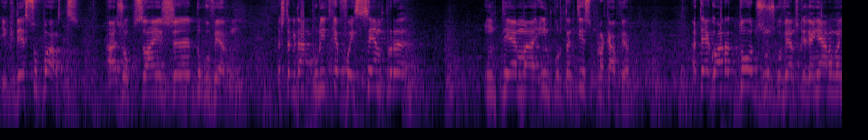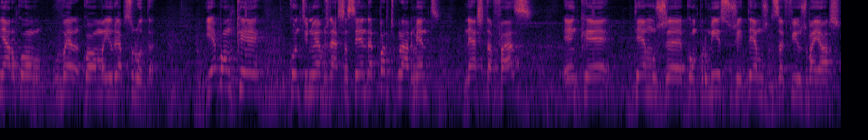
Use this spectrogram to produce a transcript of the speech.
e que dê suporte às opções do governo. A estabilidade política foi sempre um tema importantíssimo para Cabo Verde. Até agora, todos os governos que ganharam, ganharam com, com a maioria absoluta. E é bom que continuemos nesta senda, particularmente nesta fase em que temos compromissos e temos desafios maiores.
